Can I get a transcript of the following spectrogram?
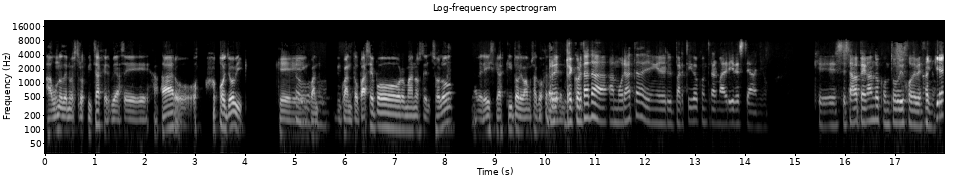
a uno de nuestros fichajes, véase Hazard o, o Jovic, que en cuanto, en cuanto pase por manos del Cholo, ya veréis que asquito le vamos a coger a Re- recordad a, a Morata en el partido contra el Madrid este año, que se estaba pegando con todo hijo de ¿A vecino. quién?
